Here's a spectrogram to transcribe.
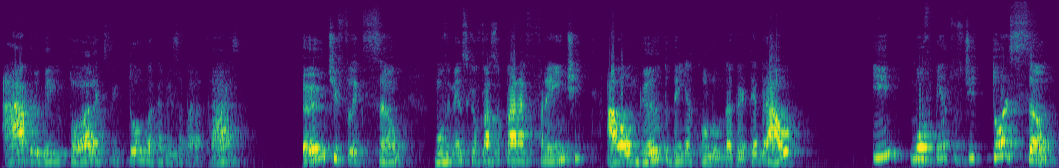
abro bem o tórax e tomo a cabeça para trás, antiflexão, movimentos que eu faço para frente, alongando bem a coluna vertebral e movimentos de torção,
